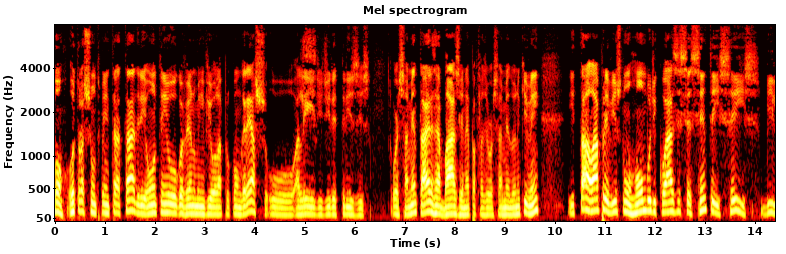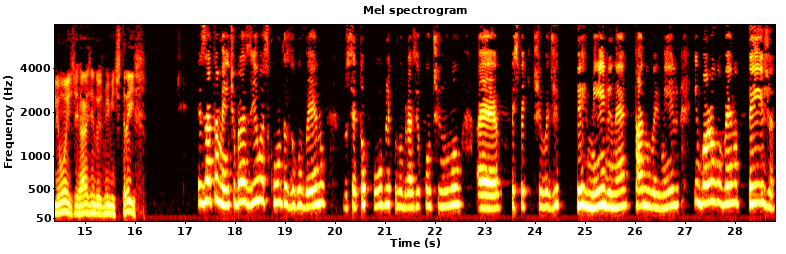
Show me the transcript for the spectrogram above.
Bom, outro assunto para tratar, Adri, ontem o governo me enviou lá para o Congresso a lei de diretrizes orçamentárias, é a base né, para fazer o orçamento do ano que vem, e está lá previsto um rombo de quase 66 bilhões de reais em 2023. Exatamente. O Brasil, as contas do governo, do setor público no Brasil continuam é, perspectiva de vermelho, né? Está no vermelho, embora o governo esteja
